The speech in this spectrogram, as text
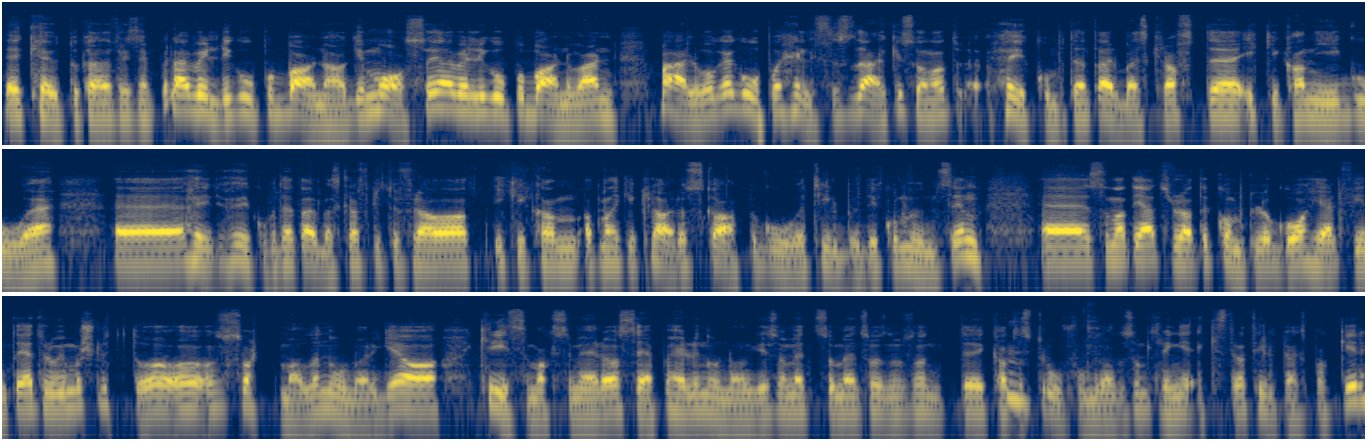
Kautokeino f.eks. er veldig gode på barnehage. Måsøy er veldig gode på barnevern. Berlevåg er gode på helse. Så det er jo ikke sånn at høykompetent arbeidskraft ikke kan gi gode gode eh, høy, høykompetent arbeidskraft flytter fra at, kan, at, man ikke klarer å skape gode tilbud i kommunen sin. Eh, sånn at jeg tror at det kommer til å gå helt fint. Og jeg tror vi må slutte å, å svartmale Nord-Norge og krisemaksimere og se på hele Nord-Norge som som som, som et katastrofeområde som trenger ekstra tiltakspakker.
